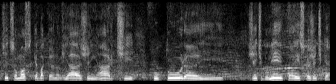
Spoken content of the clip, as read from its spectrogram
A gente só mostra o que é bacana. Viagem, arte, cultura e gente bonita, é isso que a gente quer.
